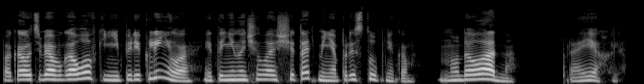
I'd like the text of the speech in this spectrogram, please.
пока у тебя в головке не переклинило, и ты не начала считать меня преступником. Ну да ладно, проехали.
